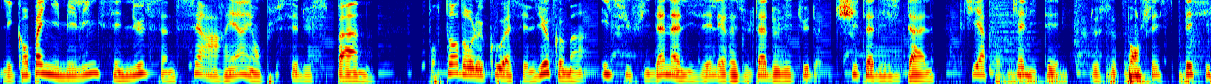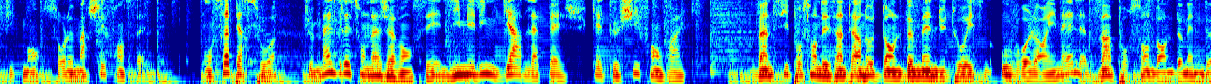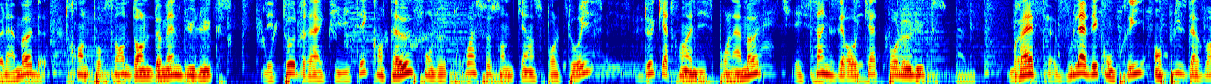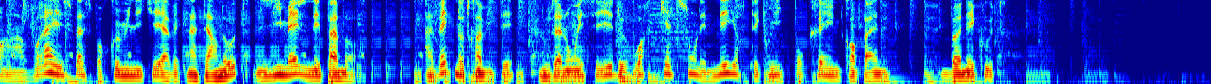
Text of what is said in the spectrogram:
Les campagnes emailing, c'est nul, ça ne sert à rien et en plus c'est du spam. Pour tordre le cou à ces lieux communs, il suffit d'analyser les résultats de l'étude Cheetah Digital, qui a pour qualité de se pencher spécifiquement sur le marché français. On s'aperçoit que malgré son âge avancé, l'emailing garde la pêche. Quelques chiffres en vrac. 26% des internautes dans le domaine du tourisme ouvrent leur email, 20% dans le domaine de la mode, 30% dans le domaine du luxe. Les taux de réactivité, quant à eux, sont de 3,75 pour le tourisme, 2,90 pour la mode et 5,04 pour le luxe. Bref, vous l'avez compris, en plus d'avoir un vrai espace pour communiquer avec l'internaute, l'email n'est pas mort. Avec notre invité, nous allons essayer de voir quelles sont les meilleures techniques pour créer une campagne. Bonne écoute.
